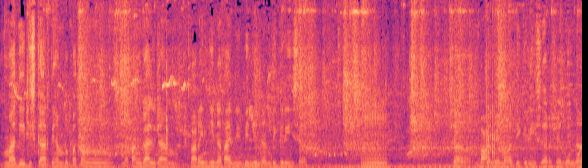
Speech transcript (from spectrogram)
madidiskartehan ba pa tong matanggal ka para hindi na tayo bibili ng degreaser. Mm. Siya, baka may mga degreaser siya doon na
